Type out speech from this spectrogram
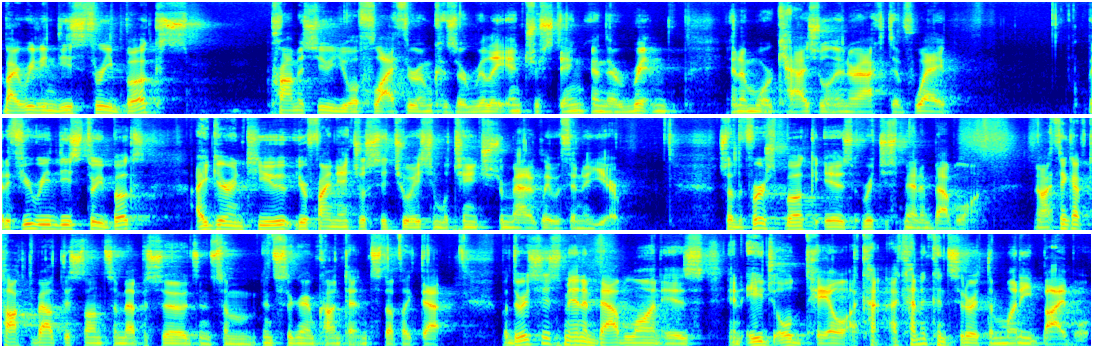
by reading these three books, promise you you will fly through them because they're really interesting and they're written in a more casual, interactive way. But if you read these three books, I guarantee you your financial situation will change dramatically within a year. So the first book is Richest Man in Babylon. Now, I think I've talked about this on some episodes and some Instagram content and stuff like that. But The Richest Man in Babylon is an age old tale. I, I kind of consider it the money Bible.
